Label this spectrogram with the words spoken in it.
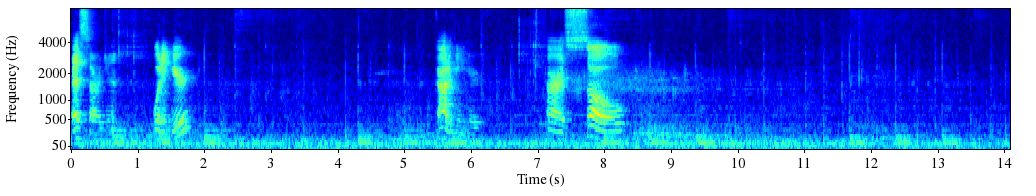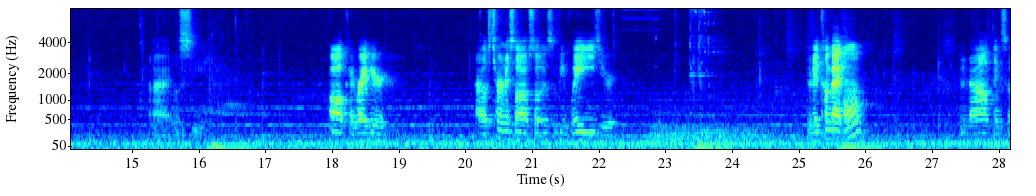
test sergeant. What in here? Gotta be in here. All right, so. Okay, right here. All right, let's turn this off so this will be way easier. Do they come back on? No, I don't think so.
